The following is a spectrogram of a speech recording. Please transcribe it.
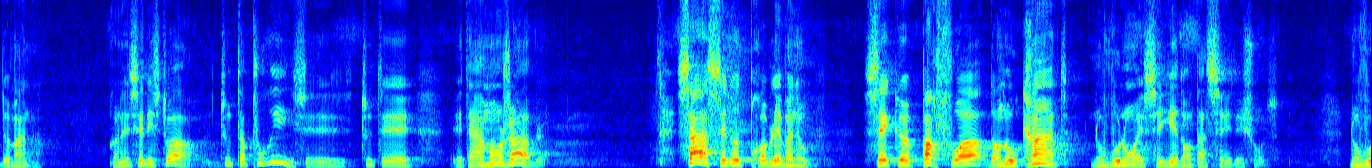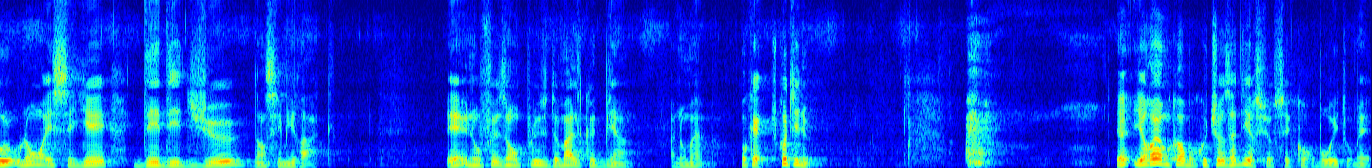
de manne. Vous connaissez l'histoire? Tout a pourri, tout était immangeable. Ça, c'est notre problème à nous. C'est que parfois, dans nos craintes, nous voulons essayer d'entasser les choses. Nous voulons essayer d'aider Dieu dans ses miracles. Et nous faisons plus de mal que de bien à nous-mêmes. Ok, je continue. Il y aurait encore beaucoup de choses à dire sur ces corbeaux et tout, mais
